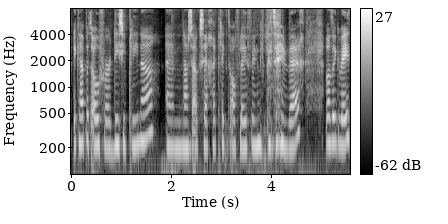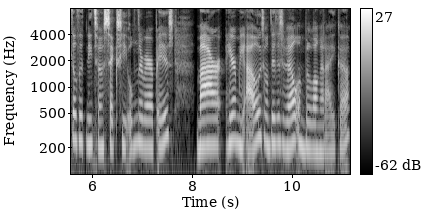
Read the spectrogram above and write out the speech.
Ik heb het over discipline. En nou zou ik zeggen, klik de aflevering niet meteen weg. Want ik weet dat het niet zo'n sexy onderwerp is. Maar hear me out, want dit is wel een belangrijke.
